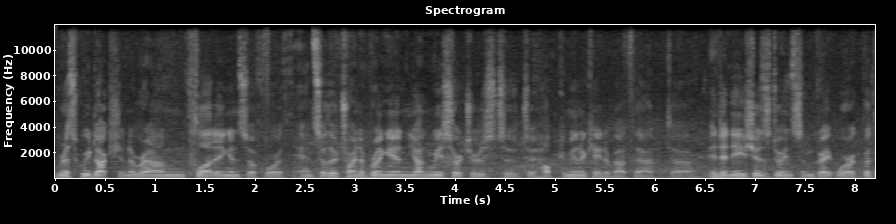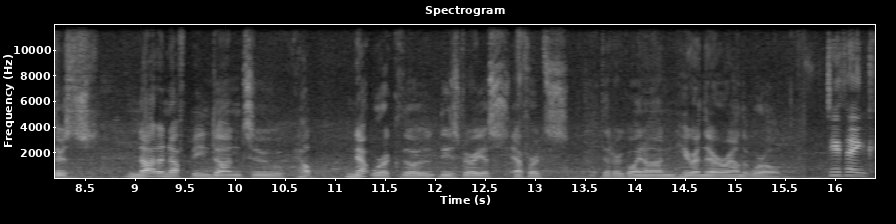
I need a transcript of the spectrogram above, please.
risk reduction around flooding and so forth. And so they're trying to bring in young researchers to, to help communicate about that. Uh, Indonesia is doing some great work, but there's not enough being done to help network those, these various efforts that are going on here and there around the world. Do you think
